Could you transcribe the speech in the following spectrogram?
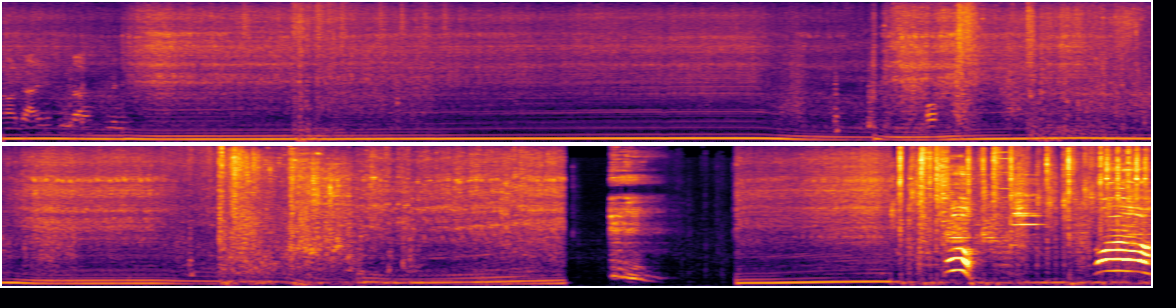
아, 네 알겠습니다. 선배님. 어. 오! 오!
